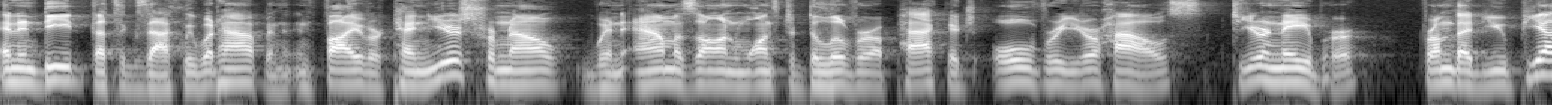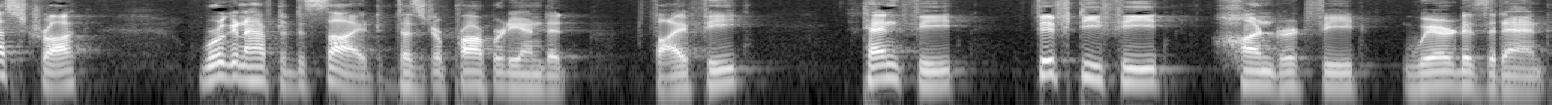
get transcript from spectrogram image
And indeed, that's exactly what happened. In five or 10 years from now, when Amazon wants to deliver a package over your house to your neighbor from that UPS truck, we're going to have to decide does your property end at 5 feet, 10 feet, 50 feet, 100 feet? Where does it end?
